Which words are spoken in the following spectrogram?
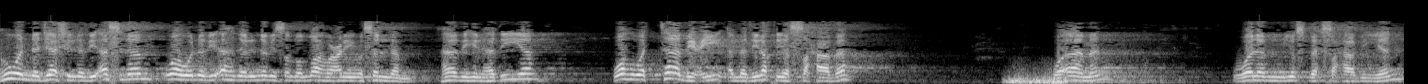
هو النجاشي الذي أسلم وهو الذي أهدى للنبي صلى الله عليه وسلم هذه الهدية وهو التابعي الذي لقي الصحابة وآمن ولم يصبح صحابيا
